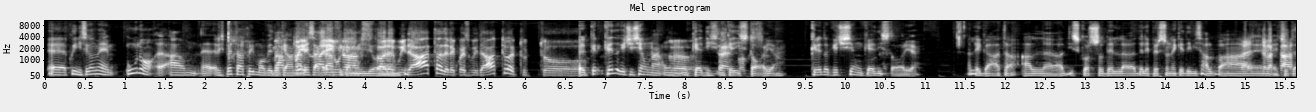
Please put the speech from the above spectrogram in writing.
Eh, quindi secondo me, uno, eh, eh, rispetto al primo, vedo Ma che ha una resa grafica una migliore. storia guidata, delle quest guidato, è tutto... Eh, cre- credo che ci sia una- un, un Eh, che di, un che di storia. Credo che ci sia un che di storia legata al, al discorso del- delle persone che devi Beh, salvare, c'è la eccetera, classi-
